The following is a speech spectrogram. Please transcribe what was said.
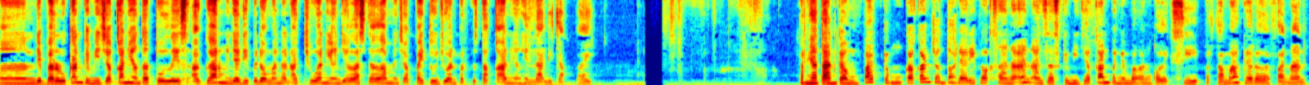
hmm, diperlukan kebijakan yang tertulis agar menjadi pedoman dan acuan yang jelas dalam mencapai tujuan perpustakaan yang hendak dicapai. Pernyataan keempat, kemukakan contoh dari pelaksanaan azas kebijakan pengembangan koleksi. Pertama, kerelevanan.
